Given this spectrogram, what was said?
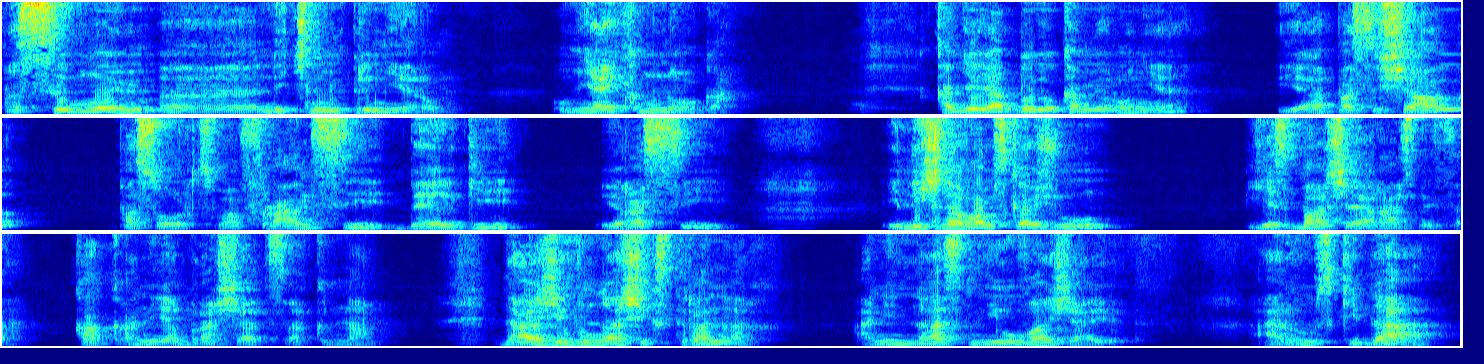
с моим э, личным примером. У меня их много. Когда я был в Камеруне, я посещал посольства Франции, Бельгии и России. И лично вам скажу, есть большая разница, как они обращаются к нам. Даже в наших странах они нас не уважают. А русские да.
